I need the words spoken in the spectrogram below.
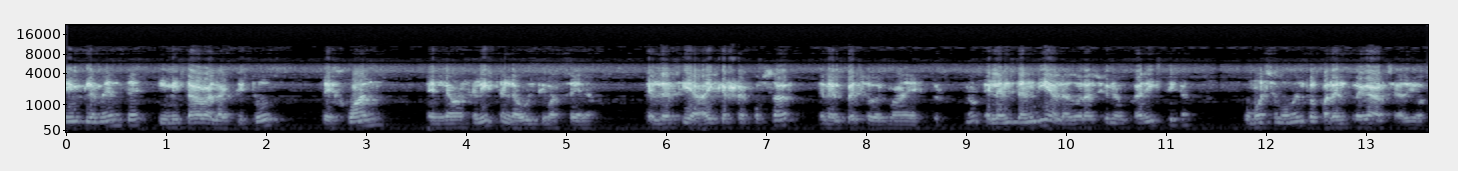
Simplemente imitaba la actitud de Juan, el evangelista, en la última cena. Él decía, hay que reposar en el pecho del Maestro. ¿no? Él entendía la adoración eucarística como ese momento para entregarse a Dios,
